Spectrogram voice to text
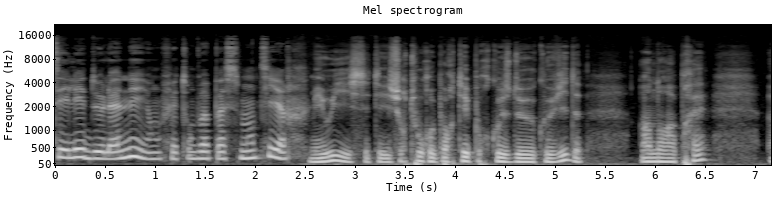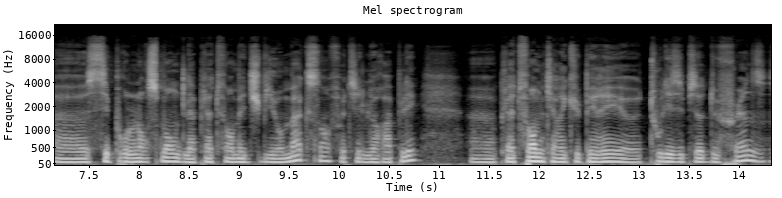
télé de l'année, en fait, on va pas se mentir. Mais oui, c'était surtout reporté pour cause de Covid, un an après. Euh, c'est pour le lancement de la plateforme HBO Max, hein, faut-il le rappeler. plateforme qui a récupéré tous les épisodes de Friends.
